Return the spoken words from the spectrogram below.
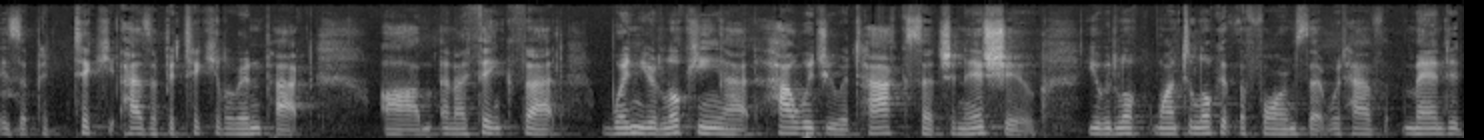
is a particu- has a particular impact. Um, and I think that when you're looking at how would you attack such an issue, you would look, want to look at the forms that would have mandate,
